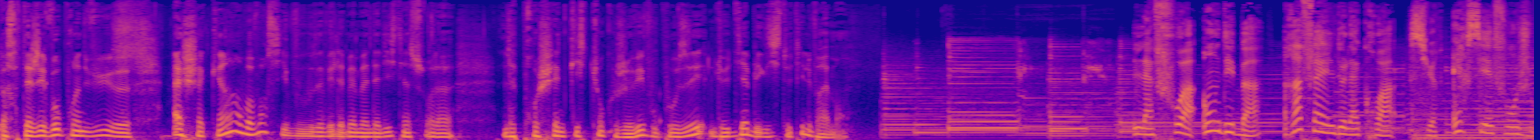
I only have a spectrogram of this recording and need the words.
partagé vos points de vue euh, à chacun. On va voir si vous avez la même analyse tiens, sur la, la prochaine question que je vais vous poser. Le diable existe-t-il vraiment? La foi en débat, Raphaël Delacroix sur RCF Anjou.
